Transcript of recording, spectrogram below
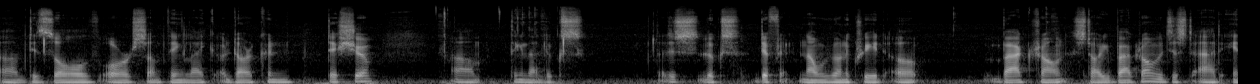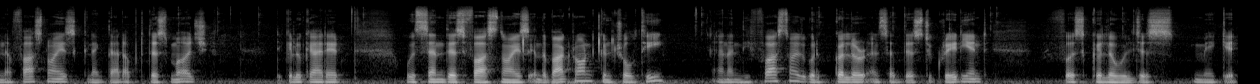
um, dissolve or something like a darken texture. Um, I think that looks that just looks different. Now we want to create a background starry background. We'll just add in a fast noise connect that up to this merge take a look at it we'll send this fast noise in the background control T and in the fast noise we go to color and set this to gradient. First color we'll just make it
